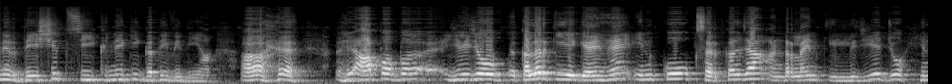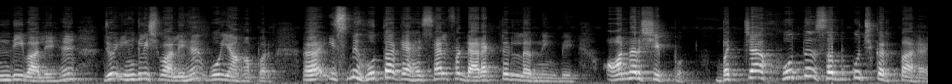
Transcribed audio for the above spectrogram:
निर्देशित सीखने की गतिविधियाँ। आप अब, ये जो कलर किए गए हैं, इनको सर्कल या अंडरलाइन कर लीजिए, जो हिंदी वाले हैं, जो इंग्लिश वाले हैं, वो यहाँ पर। इसमें होता क्या है सेल्फ डायरेक्टेड लर्निंग में ऑनरशिप बच्चा खुद सब कुछ करता है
